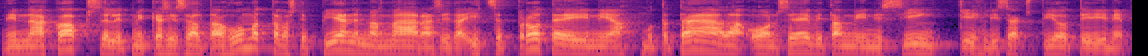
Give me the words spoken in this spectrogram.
Niin nämä kapselit, mikä sisältää huomattavasti pienemmän määrän sitä itse proteiinia, mutta täällä on C-vitamiini, sinkki, lisäksi biotiini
